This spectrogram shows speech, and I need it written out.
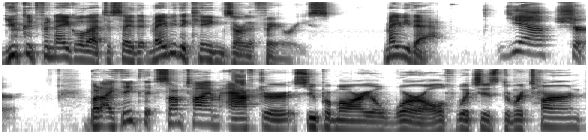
you could finagle that to say that maybe the kings are the fairies. Maybe that. Yeah, sure. But I think that sometime after Super Mario World, which is the return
